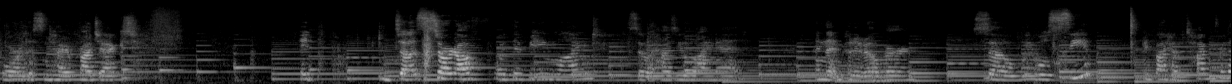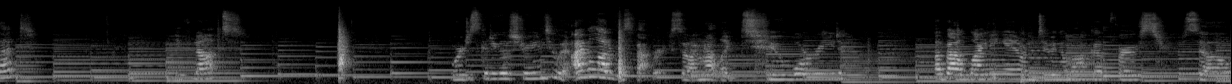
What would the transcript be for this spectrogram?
for this entire project, it does start off with it being lined, so it has you line it and then put it over. So we will see if I have time for that. If not, we're just gonna go straight into it. I have a lot of this fabric, so I'm not like too worried about lining it or doing a mock-up first, so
